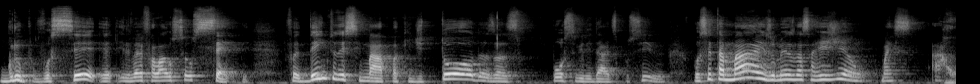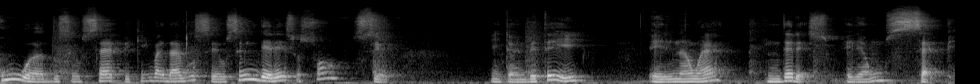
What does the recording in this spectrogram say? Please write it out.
grupo. Você, ele vai falar o seu CEP. Foi dentro desse mapa aqui de todas as possibilidades possíveis, você está mais ou menos nessa região, mas a rua do seu CEP, quem vai dar é você. O seu endereço é só o seu. Então, MBTI, ele não é endereço, ele é um CEP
